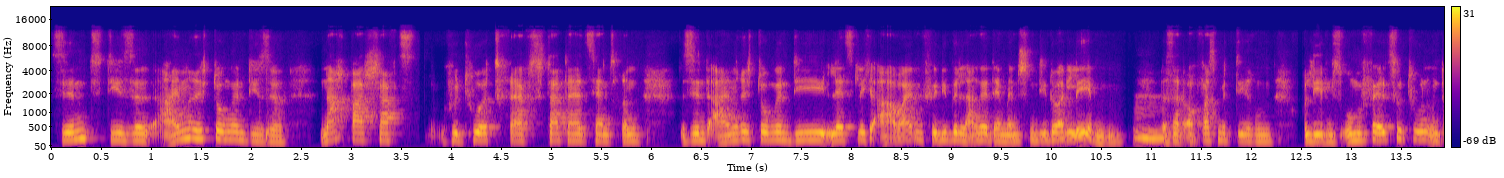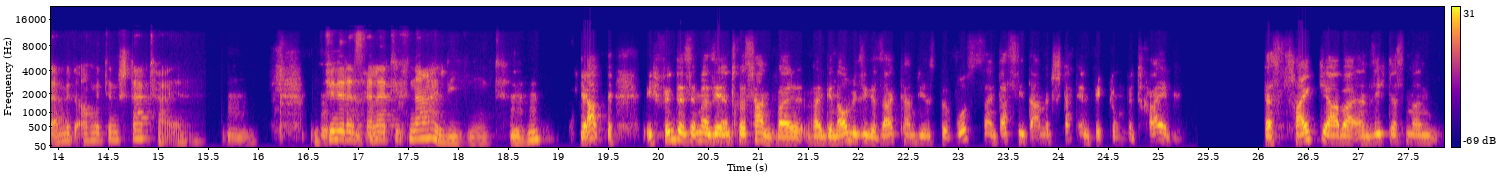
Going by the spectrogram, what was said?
sind diese Einrichtungen, diese Nachbarschaftskulturtreffs, Stadtteilzentren, sind Einrichtungen, die letztlich arbeiten für die Belange der Menschen, die dort leben. Mhm. Das hat auch was mit ihrem Lebensumfeld zu tun und damit auch mit dem Stadtteil. Mhm. Ich finde das relativ naheliegend. Mhm. Ja, ich finde es immer sehr interessant, weil, weil genau wie Sie gesagt haben, dieses Bewusstsein, dass Sie damit Stadtentwicklung betreiben, das zeigt ja aber an sich, dass man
